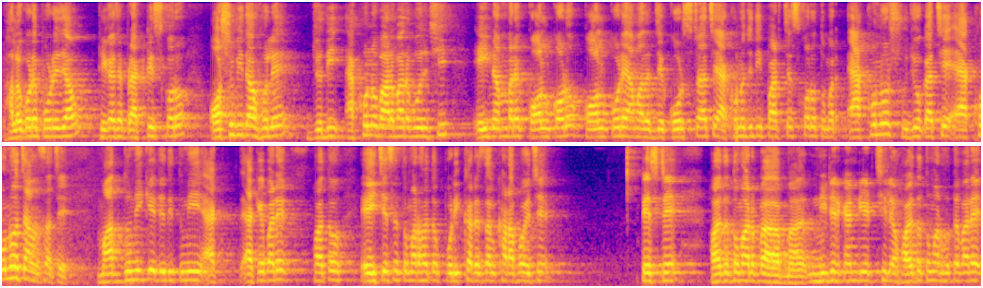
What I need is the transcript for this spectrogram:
ভালো করে পড়ে যাও, ঠিক আছে প্র্যাকটিস করো। অসুবিধা হলে যদি এখনও বারবার বলছি, এই নাম্বারে কল করো কল করে আমাদের যে কোর্সটা আছে, এখনও যদি পারচেস করো, তোমার এখনও সুযোগ আছে, এখনও চান্স আছে। মাধ্যমিকে যদি তুমি এক- একেবারে হয়তো এইচএসে তোমার হয়তো পরীক্ষার রেজাল্ট খারাপ হয়েছে টেস্টে হয়তো তোমার নিটের ক্যান্ডিডেট ছিলে, হয়তো তোমার হতে পারে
